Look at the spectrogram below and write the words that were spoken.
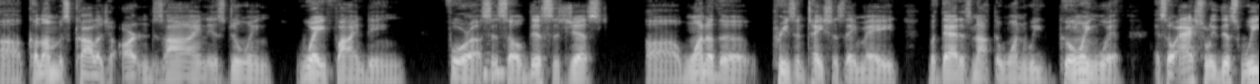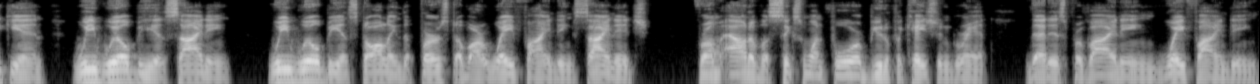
uh, Columbus College of Art and Design is doing wayfinding for us. Mm-hmm. And so this is just uh, one of the presentations they made, but that is not the one we going with. And so actually this weekend, we will be inciting, we will be installing the first of our wayfinding signage from out of a 614 beautification grant that is providing wayfinding.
